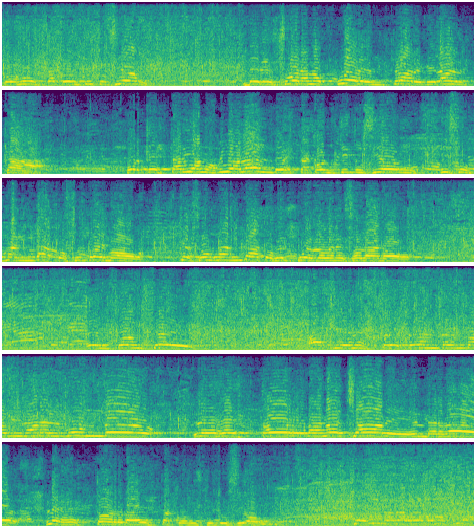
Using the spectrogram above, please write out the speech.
Con esta constitución, Venezuela no puede entrar en el ALCA porque estaríamos violando esta constitución y sus mandatos supremos, que son mandatos del pueblo venezolano. Entonces, a quienes pretenden dominar el mundo, les estorba, no Chávez, en verdad, les estorba esta constitución. ¡Que viva la revolución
